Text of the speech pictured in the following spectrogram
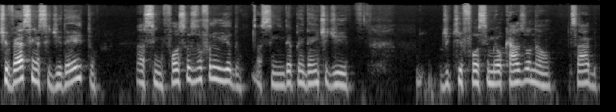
tivessem esse direito, assim, fosse usufruído, assim, independente de, de que fosse meu caso ou não, sabe?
